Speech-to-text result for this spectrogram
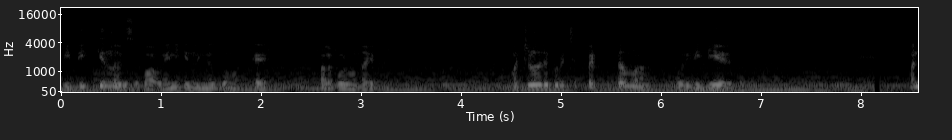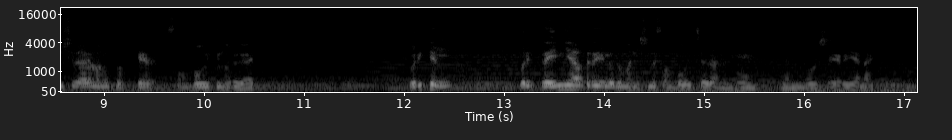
വിധിക്കുന്ന ഒരു സ്വഭാവം എനിക്കും നിങ്ങൾക്കും ഒക്കെ പലപ്പോഴും ഉണ്ടായിട്ടുണ്ട്. മറ്റുള്ളവരെ കുറിച്ച് പെട്ടെന്ന് ഒരു വിധി എഴുതും മനുഷ്യരായ നമുക്കൊക്കെ സംഭവിക്കുന്ന ഒരു കാര്യം. ഒരിക്കൽ ഒരു ട്രെയിൻ യാത്രയിൽ ഒരു മനുഷ്യന് സംഭവിച്ച ഒരു അനുഭവം ഞാൻ നിങ്ങളോട് ഷെയർ ചെയ്യാൻ ആഗ്രഹിക്കുന്നു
